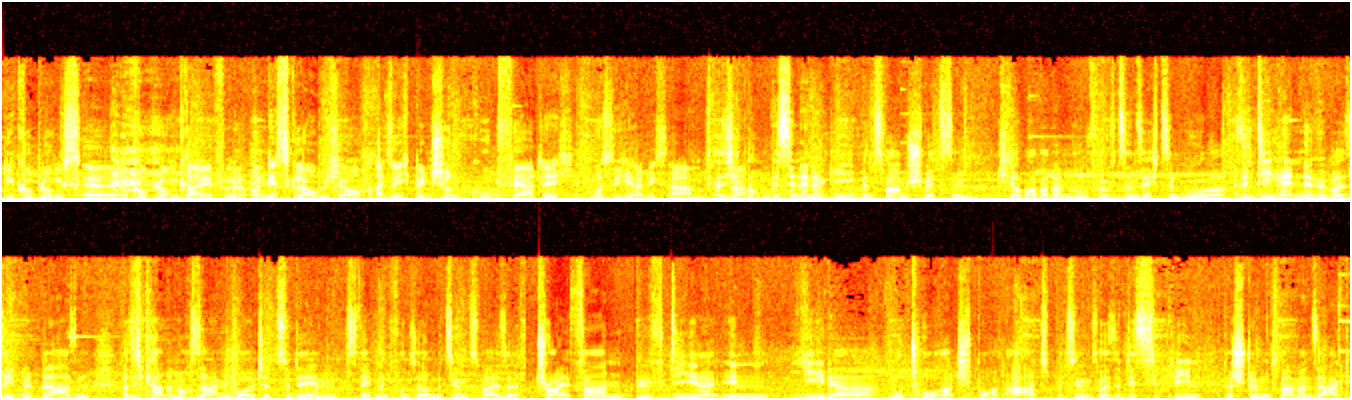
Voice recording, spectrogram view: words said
die Kupplungs, äh, Kupplung greifen. Und das glaube ich auch. Also ich bin schon gut fertig, muss ich ehrlich sagen. Also ich habe noch ein bisschen Energie, bin zwar am Schwitzen, ich glaube aber dann um 15, 16 Uhr sind die Hände übersät mit Blasen. Was ich gerade noch sagen wollte zu dem Statement von Sören, beziehungsweise Trifahren hilft dir in jeder Motorradsportart, beziehungsweise Disziplin. Das stimmt, weil man sagt,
